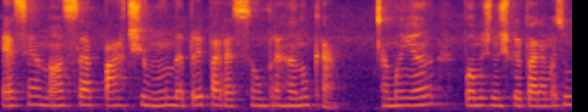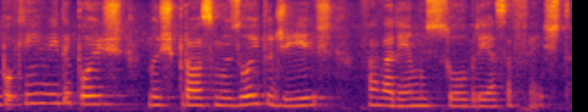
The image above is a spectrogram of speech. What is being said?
Essa é a nossa parte 1 da preparação para Hanukkah. Amanhã vamos nos preparar mais um pouquinho e depois, nos próximos oito dias, falaremos sobre essa festa.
